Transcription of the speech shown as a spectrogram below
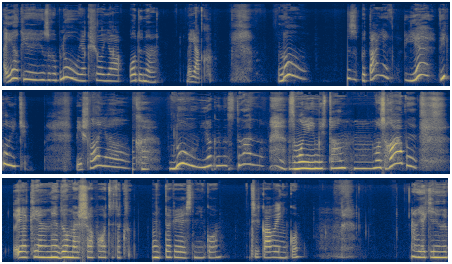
А як я її зроблю, якщо я одна? А Як? Ну, з питання є відповідь. Пішла я. Так, Ну, як не странно, з моїми там мозгами, які не думаю, що буде так інтересненько, цікавенько які не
